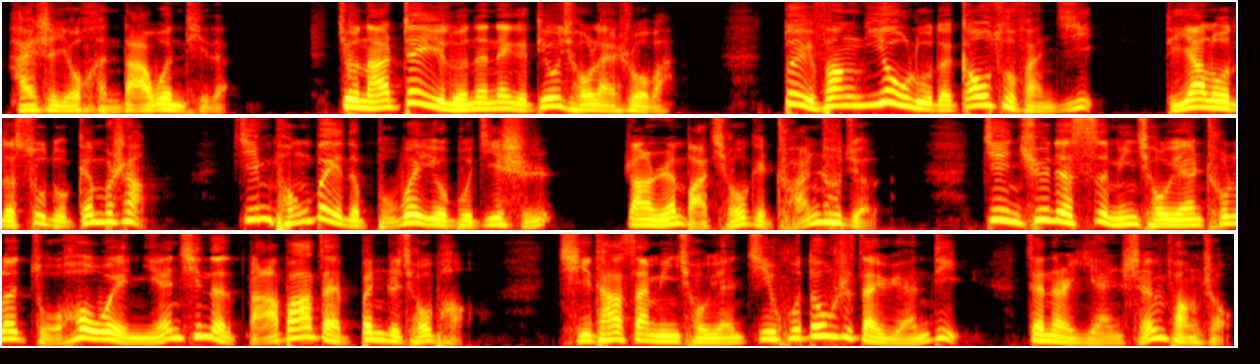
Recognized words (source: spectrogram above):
还是有很大问题的。就拿这一轮的那个丢球来说吧，对方右路的高速反击，迪亚洛的速度跟不上，金彭贝的补位又不及时，让人把球给传出去了。禁区的四名球员，除了左后卫年轻的达巴在奔着球跑，其他三名球员几乎都是在原地，在那儿眼神防守。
